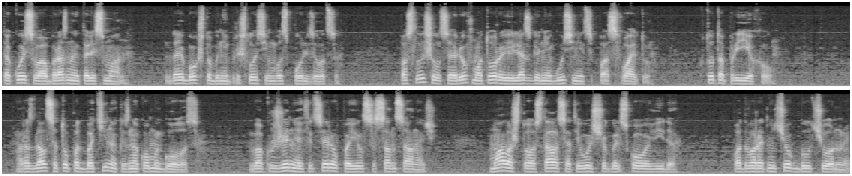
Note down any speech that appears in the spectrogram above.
Такой своеобразный талисман. Дай бог, чтобы не пришлось им воспользоваться. Послышался рев мотора и лязгание гусениц по асфальту. Кто-то приехал. Раздался топот ботинок и знакомый голос. В окружении офицеров появился Сан Саныч. Мало что осталось от его щегольского вида. Подворотничок был черный,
